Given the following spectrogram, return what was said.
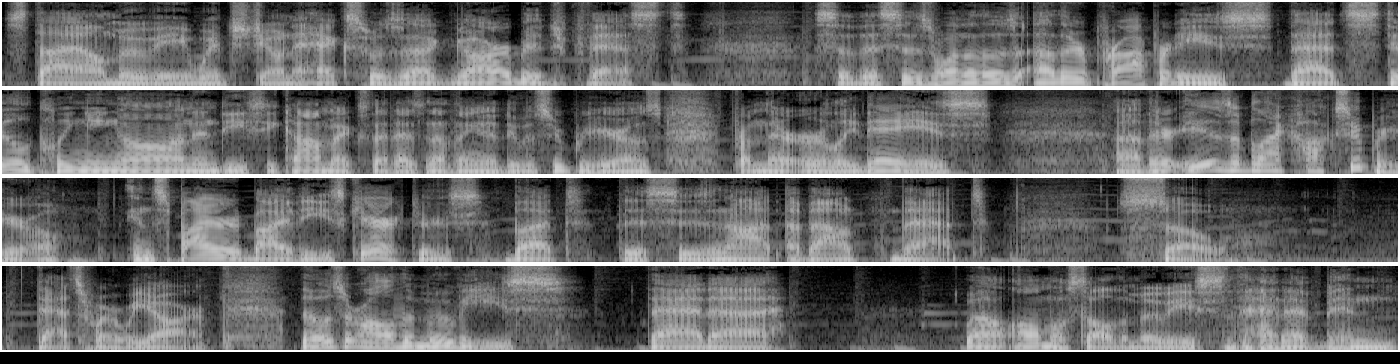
style movie, which Jonah Hex was a garbage fest. So this is one of those other properties that's still clinging on in DC Comics that has nothing to do with superheroes from their early days. Uh, there is a Black Hawk superhero inspired by these characters, but this is not about that. So that's where we are. Those are all the movies that, uh, well, almost all the movies that have been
